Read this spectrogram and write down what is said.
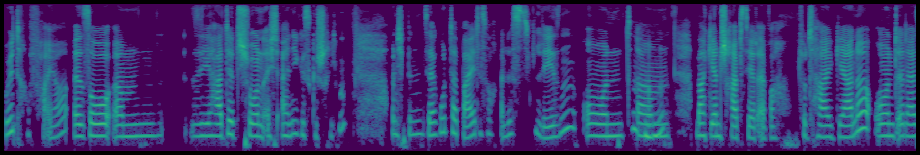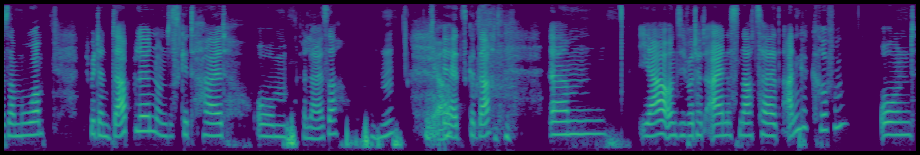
ultra feiere. Also, ähm, sie hat jetzt schon echt einiges geschrieben und ich bin sehr gut dabei, das auch alles zu lesen und, Mhm. ähm, mag ihren Schreibstil halt einfach total gerne. Und Eliza Moore spielt in Dublin und es geht halt um Eliza. Mhm. Wer Ja. hätte es gedacht? Ähm, ja, und sie wird halt eines Nachts halt angegriffen und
